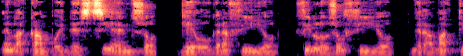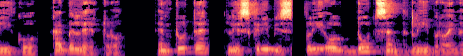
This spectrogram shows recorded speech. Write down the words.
en la campoi de scienzo, geografio, filosofio, grammatico cae belletro. Entute li scribis pli ol ducent libroin,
